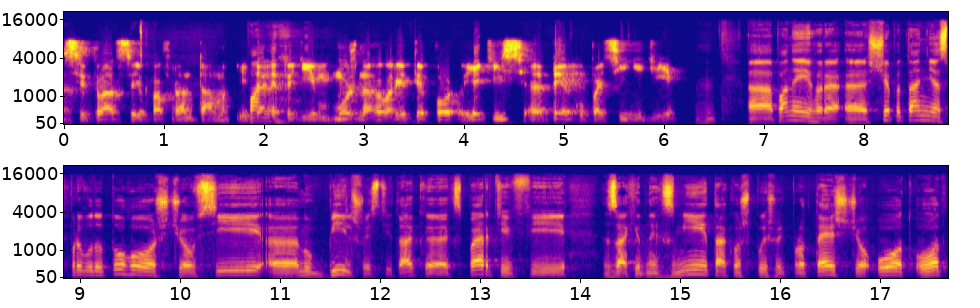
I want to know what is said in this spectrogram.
ситуації по фронтам. І Пане- далі тоді можна говорити про якісь е, деокупаційні дії. Е, Пане Ігоре, е, ще питання з приводу того, що всі е, ну більшості так е, експертів і західних змі також пишуть про те, що от от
